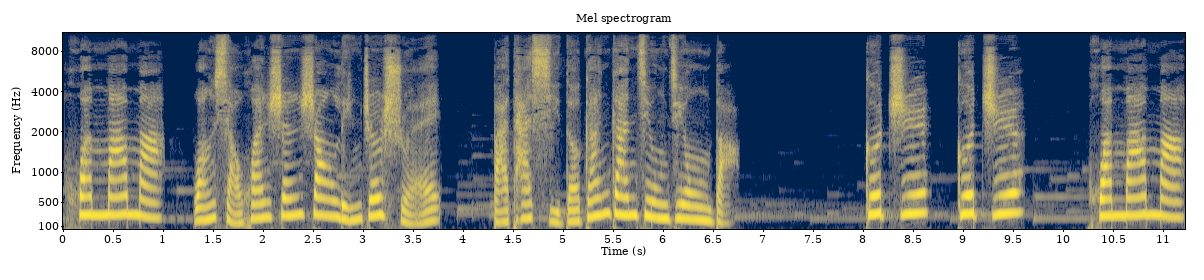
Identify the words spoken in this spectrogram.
欢妈妈往小欢身上淋着水，把它洗得干干净净的。咯吱咯吱，欢妈妈。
